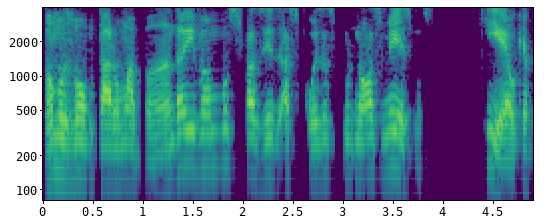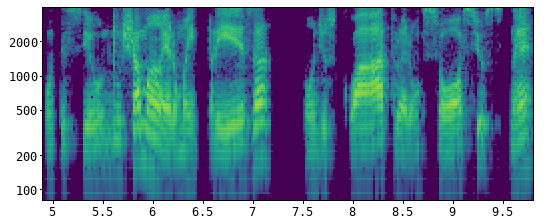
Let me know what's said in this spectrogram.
vamos montar uma banda e vamos fazer as coisas por nós mesmos que é o que aconteceu no Xamã. Era uma empresa onde os quatro eram sócios, né?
